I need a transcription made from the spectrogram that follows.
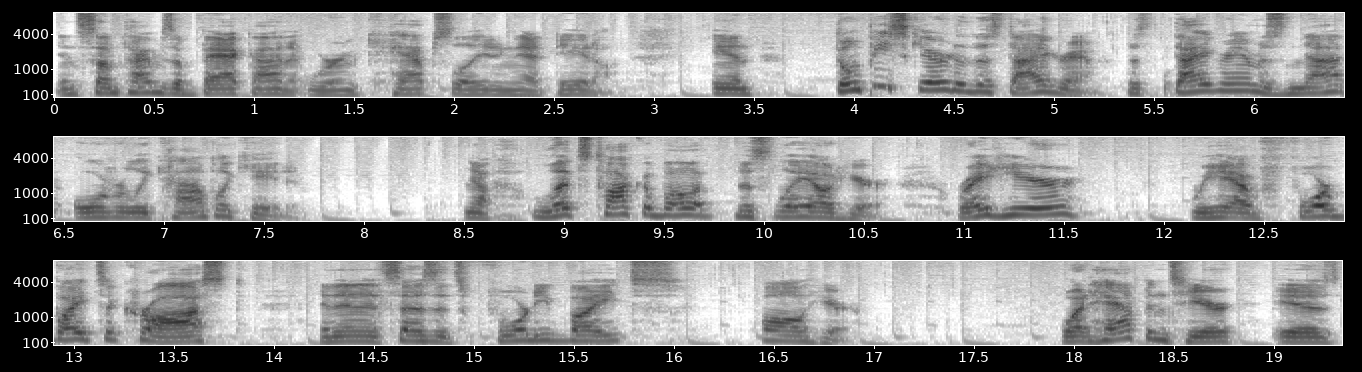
and sometimes a back on it. We're encapsulating that data. And don't be scared of this diagram. This diagram is not overly complicated. Now, let's talk about this layout here. Right here, we have four bytes across, and then it says it's 40 bytes all here. What happens here is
